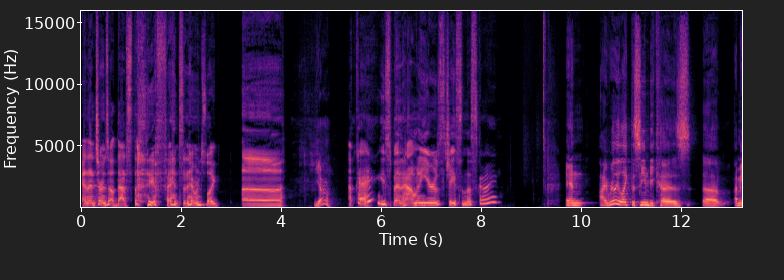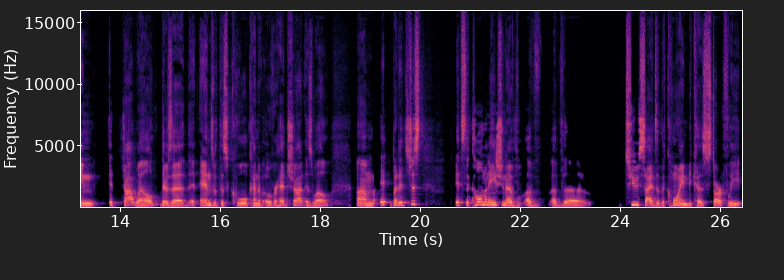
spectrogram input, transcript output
and then turns out that's the offense and everyone's like uh yeah. okay you spent how many years chasing this guy And I really like the scene because, uh, I mean, it's shot well. There's a it ends with this cool kind of overhead shot as well. Um, it, but it's just it's the culmination of of of the two sides of the coin because Starfleet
